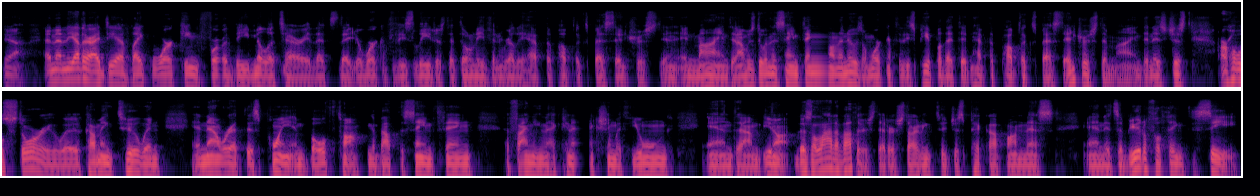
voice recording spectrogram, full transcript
Yeah. And then the other idea of like working for the military, that's that you're working for these leaders that don't even really have the public's best interest in, in mind. And I was doing the same thing on the news. I'm working for these people that didn't have the public's best interest in mind. And it's just our whole story we're coming to and and now we're at this point and both talking about the same thing, finding that connection with Jung. And um, you know, there's a lot of others that are starting to just pick up on this. And it's a beautiful thing to see.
